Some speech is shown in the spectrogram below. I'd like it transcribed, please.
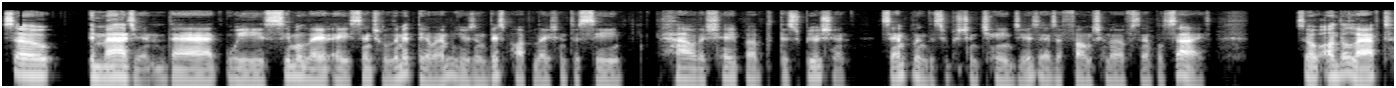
So imagine that we simulate a central limit theorem using this population to see how the shape of the distribution, sampling distribution changes as a function of sample size. So on the left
